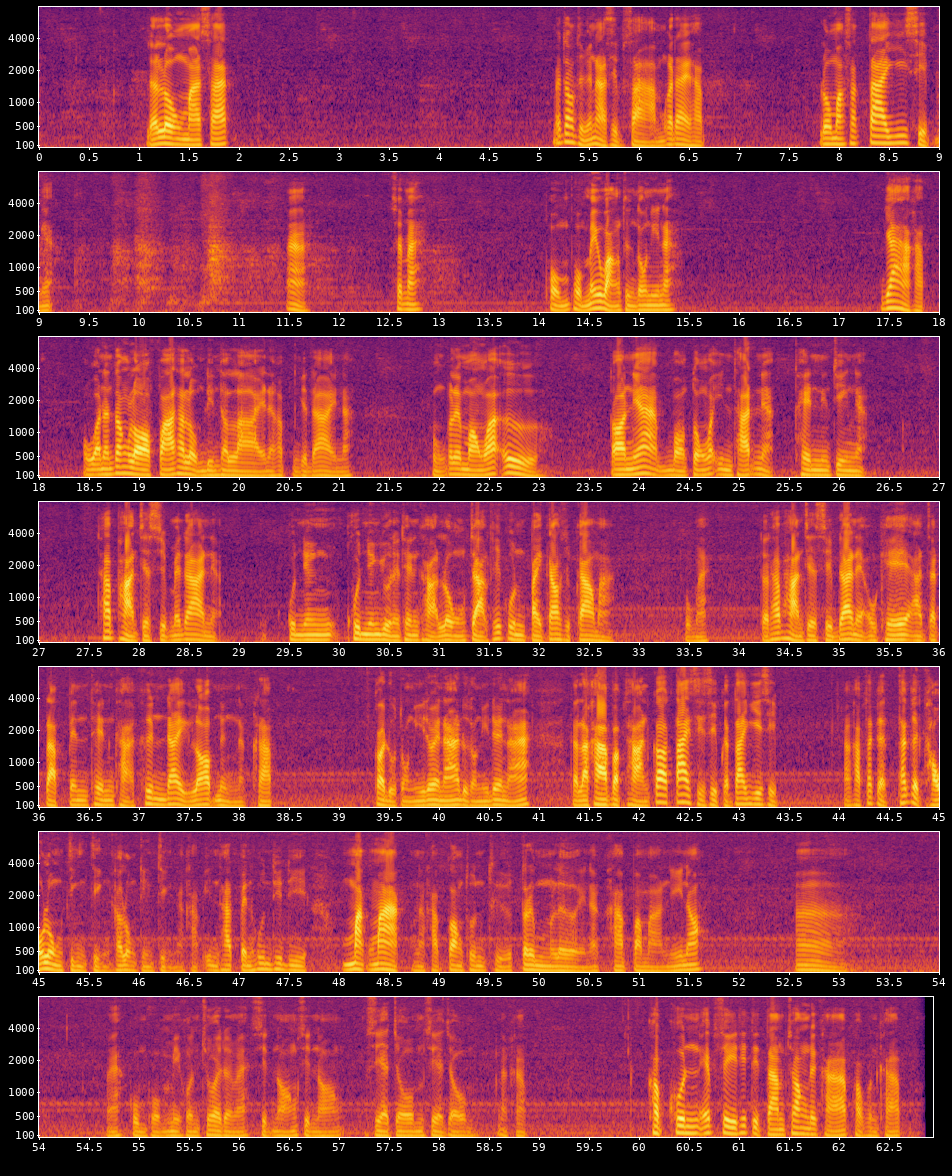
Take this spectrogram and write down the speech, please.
แล้วลงมาสัก ไม่ต้องถึงขนาด 13 ก็ได้ครับ ลงมาสักใต้ 20เนี่ยอะใช่ไหมผมผมไม่หวังถึงตรงนี้นะ ยากครับโอ้อันนั้นต้องรอฟ้าถล่มดินทลายนะครับถึงจะได้นะ ผมก็เลยมองว่า เออ ตอนเนี้ยบอกตรงว่าอินทัศเนี่ยเทนจริง ๆ เนี่ย ถ้าผ่าน 70 ไม่ได้เนี่ย คุณยังคุณยังอยู่ในเทรนขาลงจากที่คุณไป 99 มา ถูกไหมแต่ถ้าผ่าน 70 ได้เนี่ยโอเค อาจจะกลับเป็นเทรนขาขึ้นได้อีกรอบหนึ่งนะครับ ก็ดูตรงนี้ด้วยนะ ดูตรงนี้ด้วยนะ แต่ราคาปรับฐานก็ใต้ 40 กับใต้ 20 นะครับ ถ้าเกิดถ้าเกิดเขาลงจริง ๆเขาลงจริง ๆ นะครับ อินทัศเป็นหุ้นที่ดีมาก ๆ นะครับ กองทุนถือตรึมเลยนะครับ ประมาณนี้เนาะอ่านะกลุ่มผมมีคนช่วยด้วยไหมสิทธิ์น้องสิทธิ์น้อง เสียโจมเสียโจมนะครับ ขอบคุณ FC ที่ติดตามช่องด้วยครับ ขอบคุณครับ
